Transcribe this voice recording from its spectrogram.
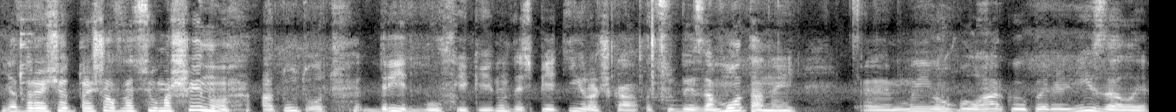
Я, до речі, от прийшов на цю машину, а тут от дріт був який, ну десь п'ятірочка, от сюди замотаний. Е, Ми його болгаркою перерізали.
